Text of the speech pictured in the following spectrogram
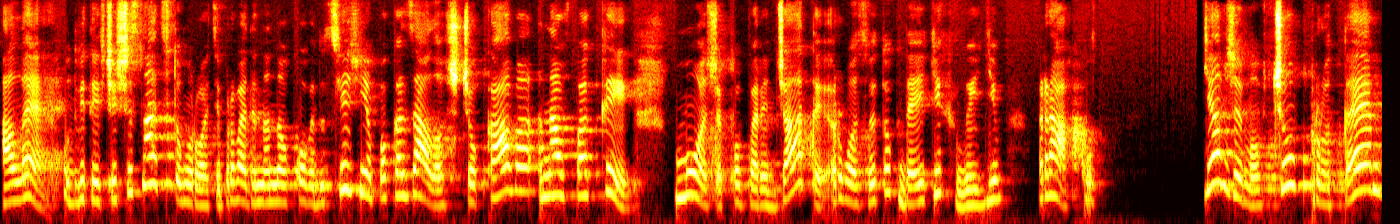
Але у 2016 році проведене наукове дослідження показало, що кава навпаки може попереджати розвиток деяких видів раку. Я вже мовчу про те,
